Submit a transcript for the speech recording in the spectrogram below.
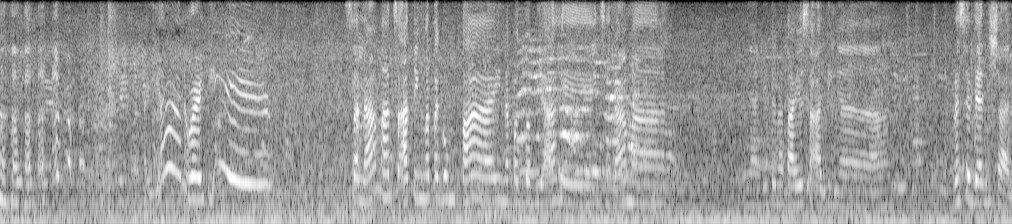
Ayan, we're here. Salamat sa ating matagumpay na pagbabiyahe. Salamat. Ayan, dito na tayo sa ating ah, residential.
